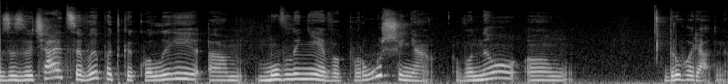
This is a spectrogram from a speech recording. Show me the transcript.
Зазвичай це випадки, коли ем, мовленнєве порушення, воно ем, другорядне.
